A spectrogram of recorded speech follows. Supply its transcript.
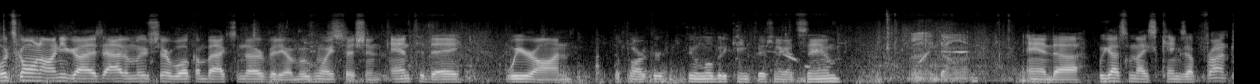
What's going on you guys? Adam Luce here. Welcome back to another video, Moving Weight Fishing. And today we're on the Parker, doing a little bit of king fishing. I got Sam. My God. And uh, we got some nice kings up front.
